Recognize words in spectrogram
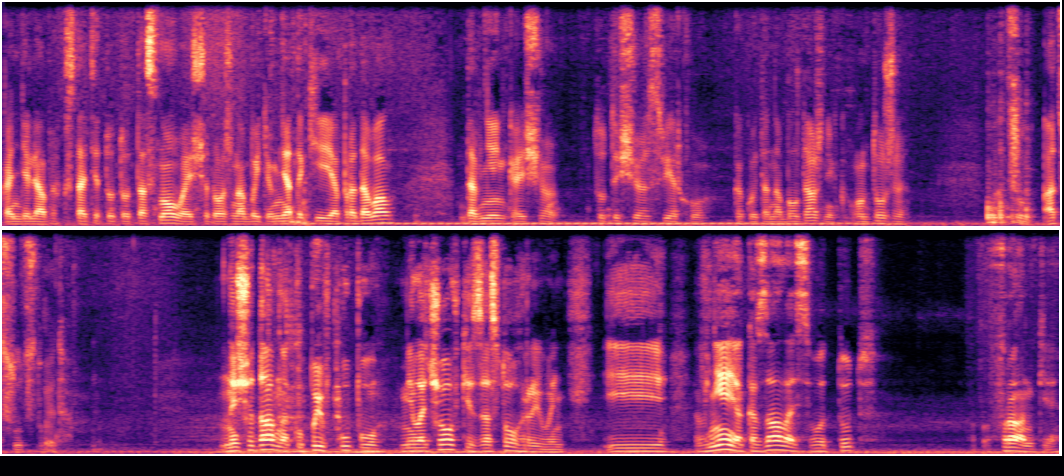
канделябр. Кстати, тут вот основа еще должна быть. У меня такие я продавал давненько еще. Тут еще сверху какой-то набалдажник, он тоже отсу- отсутствует. Нещодавно купив купу мілочовки за 100 гривень. І в ній оказалось вот тут франки.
